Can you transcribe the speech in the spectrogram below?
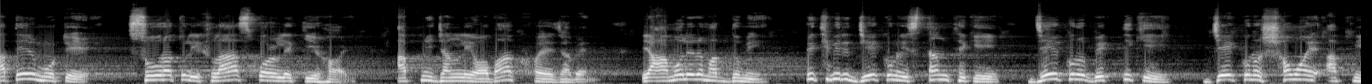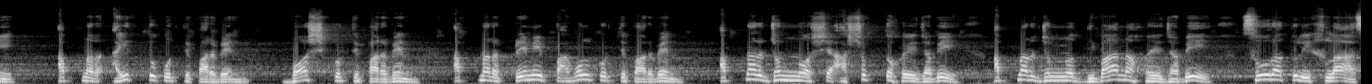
হাতের মোটে সৌরাতুল ইখলাস পড়লে কি হয়? আপনি জানলে অবাক হয়ে যাবেন। এই আমলের মাধ্যমে পৃথিবীর যে কোনো স্থান থেকে যে কোনো ব্যক্তিকে যে কোনো সময় আপনি আপনার আয়ত্ত করতে পারবেন, বশ করতে পারবেন, আপনার প্রেমে পাগল করতে পারবেন, আপনার জন্য সে আসক্ত হয়ে যাবে, আপনার জন্য দিবানা হয়ে যাবে। সৌরাতুল ইখলাস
